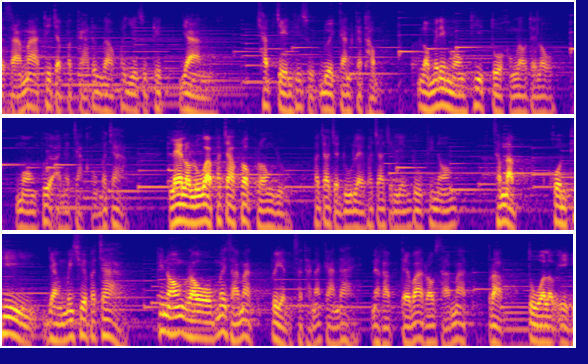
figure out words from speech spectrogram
จะสามารถที่จะประกาศเรื่องราวพระเยซูคริสต์อย่างชัดเจนที่สุดโดยการกระทำเราไม่ได้มองที่ตัวของเราแต่เรามองเพื่ออาณาจักรของพระเจ้า และเรารู้ว่าพระเจ้าครอบครองอยู่ พระเจ้าจะดูแลพระเจ้าจะเลี้ยงดูพี่น้องสำหรับคนที่ยังไม่เชื่อพระเจ้า พี่น้องเราไม่สามารถเปลี่ยนสถานการณ์ได้นะครับ แต่ว่าเราสามารถปรับตัวเราเอง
